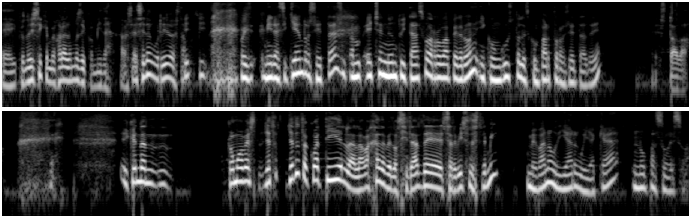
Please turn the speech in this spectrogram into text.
Eh, pues nos dice que mejor hablemos de comida. O sea, así de aburrido estamos. Pues mira, si quieren recetas, échenme un tuitazo arroba pedrón y con gusto les comparto recetas, ¿eh? Es todo. ¿Y qué onda? ¿Cómo ves? ¿Ya te, ya te tocó a ti la, la baja de velocidad de servicios de streaming? Me van a odiar, güey. Acá no pasó eso.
